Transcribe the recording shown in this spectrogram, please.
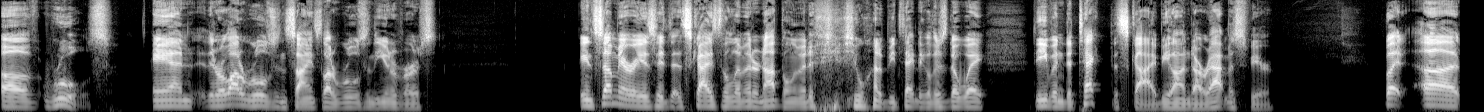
of rules. And there are a lot of rules in science, a lot of rules in the universe. In some areas, it, the sky's the limit or not the limit. If you want to be technical, there's no way to even detect the sky beyond our atmosphere. But uh,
